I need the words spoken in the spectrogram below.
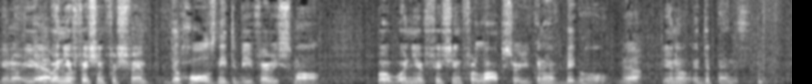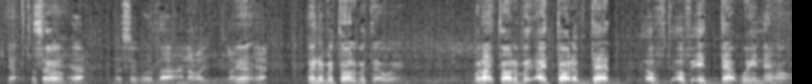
You know, Yeah, when you're fishing for shrimp, the holes need to be very small. But when you're fishing for lobster, you can have big hole. yeah, You know, it depends. yeah, totally. So- yeah, that's a good uh, analogy. Like, Yeah. yeah. I never thought of it that way. But I thought of it. I thought of that of of it that way now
